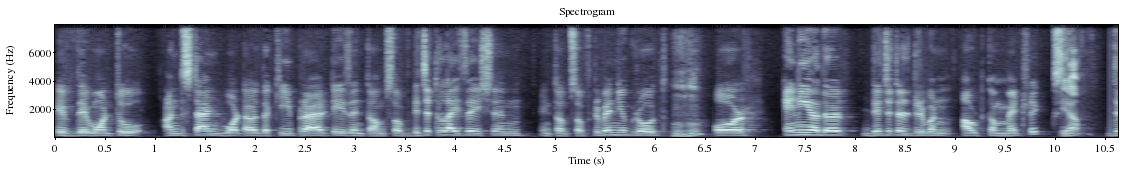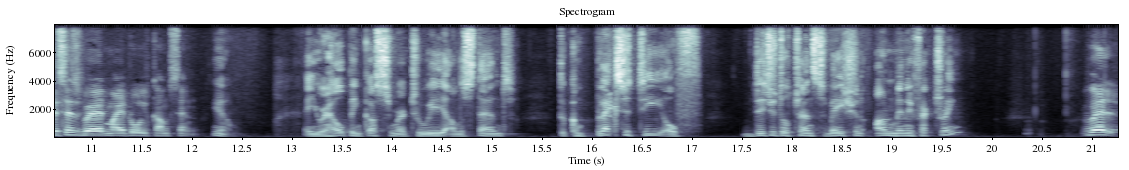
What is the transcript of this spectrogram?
if they want to understand what are the key priorities in terms of digitalization, in terms of revenue growth, mm-hmm. or any other digital driven outcome metrics, yeah. this is where my role comes in. Yeah. And you're helping customer to really understand the complexity of digital transformation on manufacturing? Well,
